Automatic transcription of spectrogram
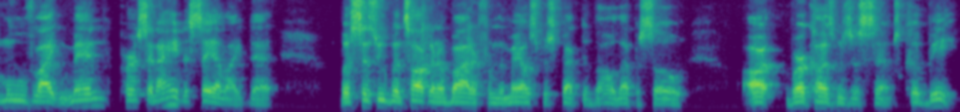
move like men per se? I hate to say it like that, but since we've been talking about it from the male's perspective the whole episode, are work husbands or simps? Could be.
